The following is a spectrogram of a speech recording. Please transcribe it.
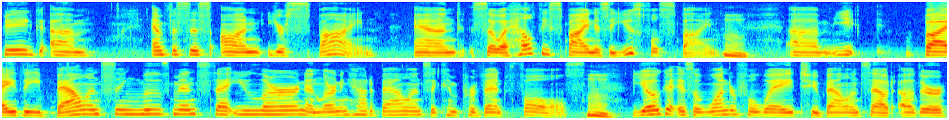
big um, emphasis on your spine. And so a healthy spine is a useful spine. Um, you, by the balancing movements that you learn and learning how to balance, it can prevent falls. Yoga is a wonderful way to balance out other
